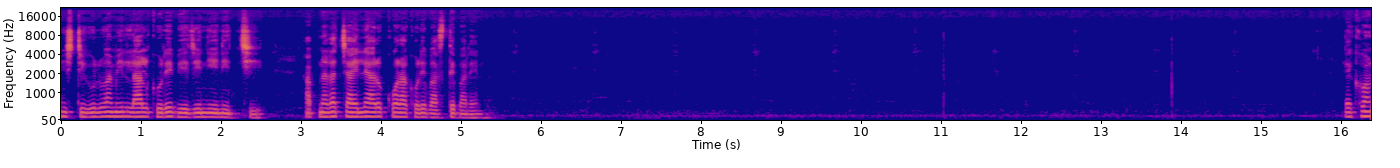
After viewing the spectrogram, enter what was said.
মিষ্টিগুলো আমি লাল করে ভেজে নিয়ে নিচ্ছি। আপনারা চাইলে আরও কড়া করে বাছতে পারেন। এখন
